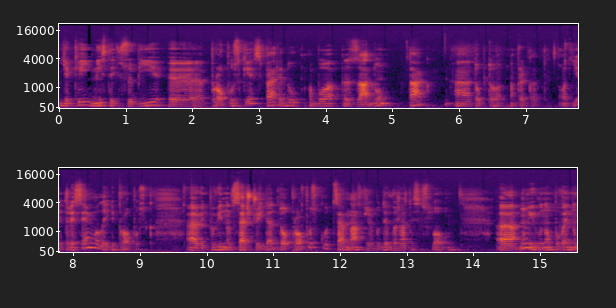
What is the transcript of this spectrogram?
який містить в собі пропуски спереду або ззаду. Так? Тобто, наприклад, от є три символи і пропуск. Відповідно, все, що йде до пропуску, це в нас вже буде вважатися словом. Е, Ну і воно повинно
